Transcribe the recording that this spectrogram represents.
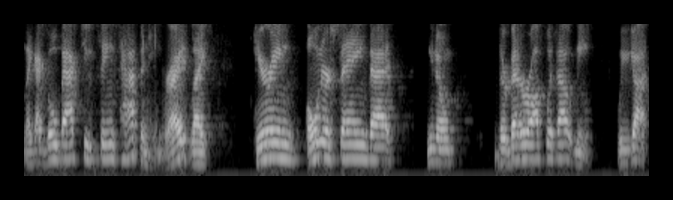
Like I go back to things happening, right? Like hearing owners saying that, you know, they're better off without me. We got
